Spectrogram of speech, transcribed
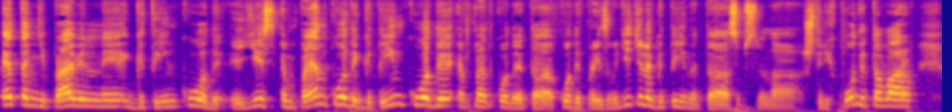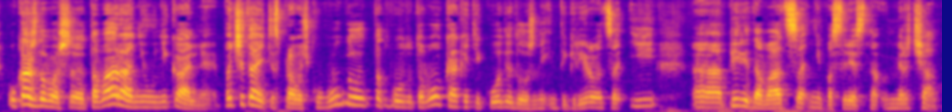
это неправильные GTIN-коды. Есть MPN-коды, GTIN-коды. MPN-коды это коды производителя, GTIN это, собственно, штрих-коды товаров. У каждого товара они уникальные. Почитайте справочку Google по поводу того, как эти коды должны интегрироваться и э, передаваться непосредственно в мерчант.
